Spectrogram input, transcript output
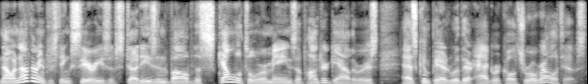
Now, another interesting series of studies involved the skeletal remains of hunter gatherers as compared with their agricultural relatives.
